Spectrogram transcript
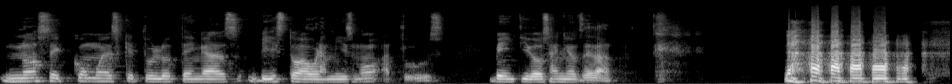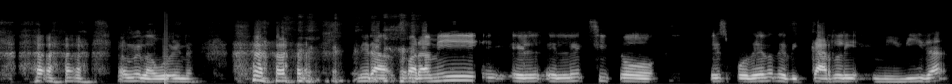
No sé cómo es que tú lo tengas visto ahora mismo a tus 22 años de edad. Hazme la buena. Mira, para mí el, éxito es poder dedicarle mi vida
